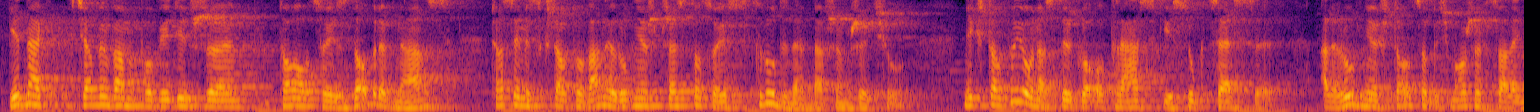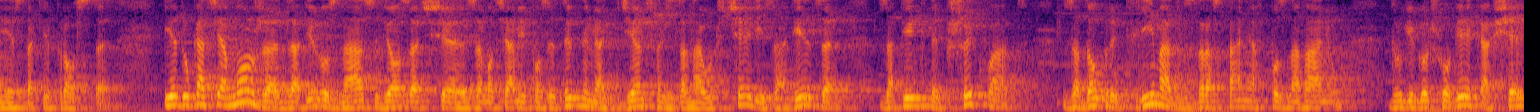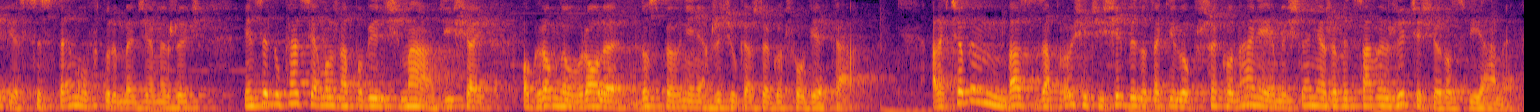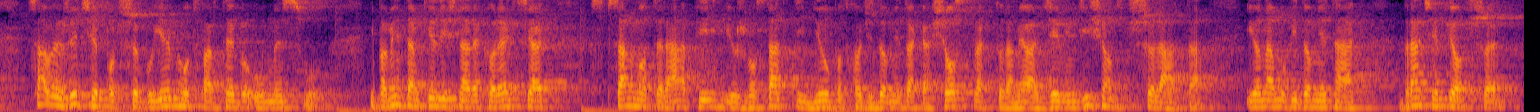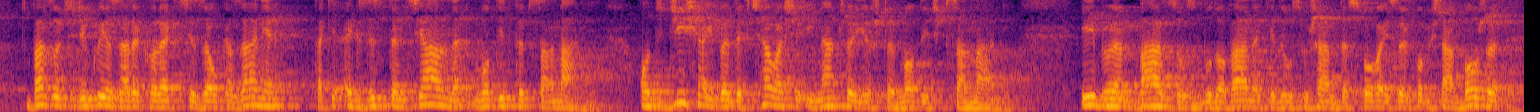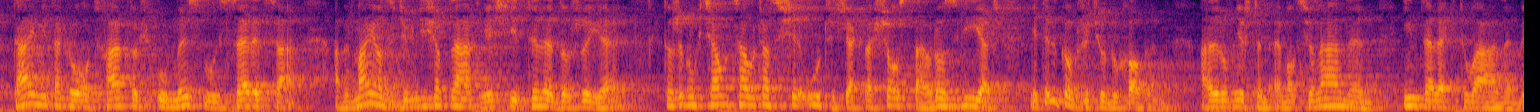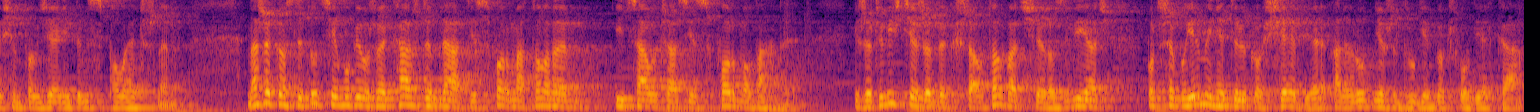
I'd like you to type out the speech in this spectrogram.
Jednak chciałbym Wam powiedzieć, że to, co jest dobre w nas, czasem jest kształtowane również przez to, co jest trudne w naszym życiu. Nie kształtują nas tylko oklaski, sukcesy, ale również to, co być może wcale nie jest takie proste. I edukacja może dla wielu z nas wiązać się z emocjami pozytywnymi, jak wdzięczność za nauczycieli, za wiedzę, za piękny przykład, za dobry klimat wzrastania w poznawaniu drugiego człowieka, siebie, systemu, w którym będziemy żyć. Więc edukacja, można powiedzieć, ma dzisiaj ogromną rolę do spełnienia w życiu każdego człowieka. Ale chciałbym Was zaprosić i siebie do takiego przekonania i myślenia, że my całe życie się rozwijamy. Całe życie potrzebujemy otwartego umysłu. I pamiętam kiedyś na rekolekcjach z psalmoterapii, już w ostatnim dniu podchodzi do mnie taka siostra, która miała 93 lata i ona mówi do mnie tak, bracie Piotrze, bardzo Ci dziękuję za rekolekcję, za ukazanie takie egzystencjalne modlitwy psalmami. Od dzisiaj będę chciała się inaczej jeszcze modlić psalmami. I byłem bardzo zbudowany, kiedy usłyszałem te słowa i sobie pomyślałem, Boże, daj mi taką otwartość umysłu i serca, aby mając 90 lat, jeśli tyle dożyję, to żebym chciał cały czas się uczyć, jak ta siostra, rozwijać nie tylko w życiu duchowym, ale również tym emocjonalnym, intelektualnym, byśmy powiedzieli, tym społecznym. Nasze konstytucje mówią, że każdy brat jest formatorem i cały czas jest formowany. I rzeczywiście, żeby kształtować się, rozwijać, potrzebujemy nie tylko siebie, ale również drugiego człowieka.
